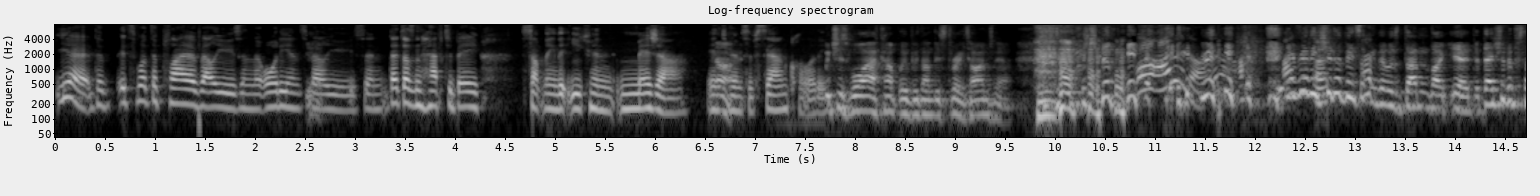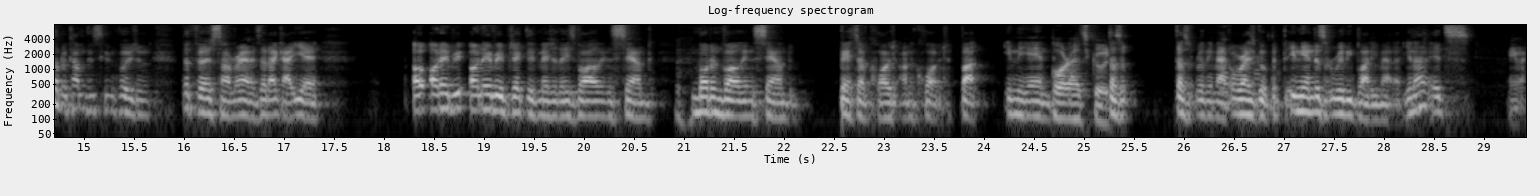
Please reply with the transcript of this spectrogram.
yeah, the it's what the player values and the audience Yeah. values, and that doesn't have to be something that you can measure in No. terms of sound quality. which is why I can't believe we've done this three times now. it should have been. Well, I don't know. It really, I- I it really think- should have been something that was done. Like, yeah, they should have sort of come to this conclusion the first time around and said, okay, yeah, on on every on every objective measure, these violins sound modern violins sound better, quote unquote. But in the end, Or as good. does it doesn't really matter, or as good. But in the end, doesn't really bloody matter. You know, it's anyway.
